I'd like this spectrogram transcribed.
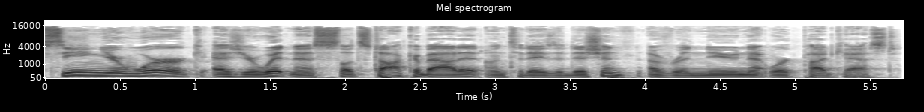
Seeing your work as your witness. Let's talk about it on today's edition of Renew Network Podcast.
